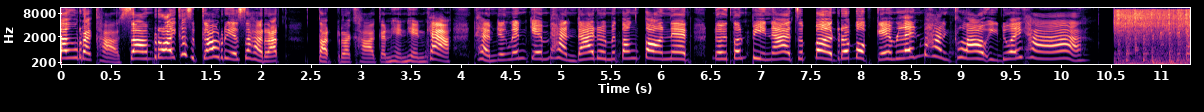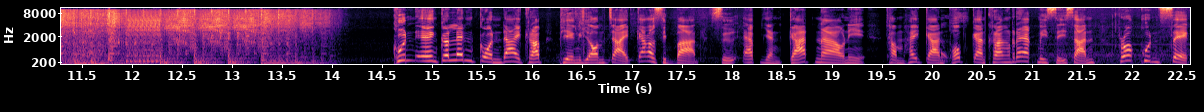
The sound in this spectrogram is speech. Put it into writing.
ตั้งราคา 399 เหรียญสหรัฐ ตัดราคากันเห็นๆค่ะ แถมยังเล่นเกมแผ่นได้โดยไม่ต้องต่อเน็ต โดยต้นปีหน้าจะเปิดระบบเกมเล่นผ่านคลาวด์อีกด้วยค่ะ คุณเองก็เล่นกลได้ครับ เพียงยอมจ่าย 90 บาท ซื้อแอปอย่าง Card Now นี่ทำให้การพบกันครั้งแรกมีสีสัน เพราะคุณเสก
